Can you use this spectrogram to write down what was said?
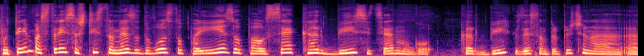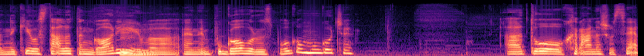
Potem pa stresaš tisto nezadovoljstvo, pa jezo, pa vse, kar bi sicer mogo, kar bi, zdaj sem pripričana, eh, nekje ostalo tam gori mm -hmm. v enem pogovoru z Bogom, mogoče. A to hraniš vse,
